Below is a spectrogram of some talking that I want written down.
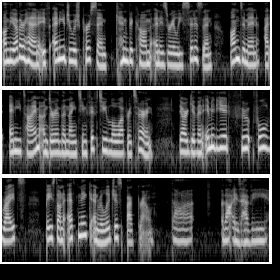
On the other hand, if any Jewish person can become an Israeli citizen on demand at any time under the 1950 law of return, they are given immediate fu- full rights based on ethnic and religious background. That that is heavy.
